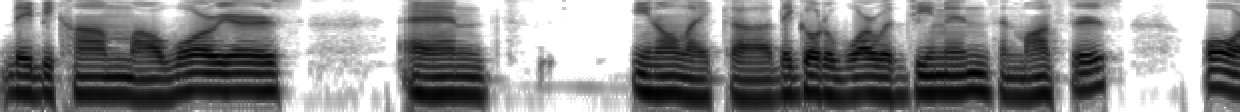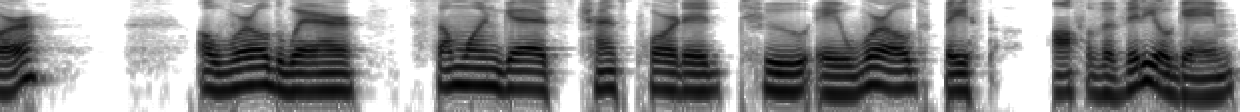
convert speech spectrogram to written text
they become uh, warriors, and you know, like uh, they go to war with demons and monsters, or a world where someone gets transported to a world based off of a video game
